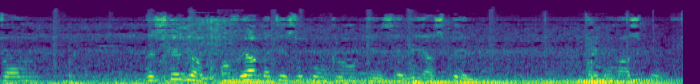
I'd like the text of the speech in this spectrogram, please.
from the stadium of Real Betis Football Club in Sevilla, Spain. Oma Sports.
